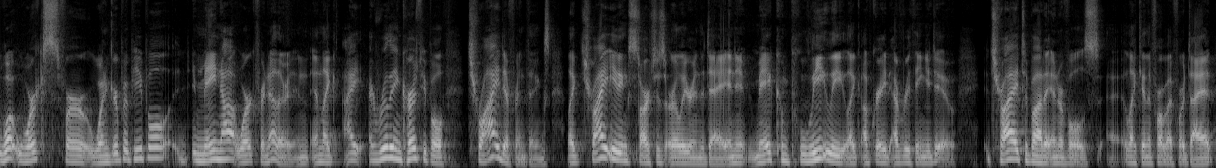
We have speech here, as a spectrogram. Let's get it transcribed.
what works for one group of people may not work for another. And, and like, I, I really encourage people try different things. Like try eating starches earlier in the day and it may completely like upgrade everything you do. Try Tabata intervals, uh, like in the 4x4 diet.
